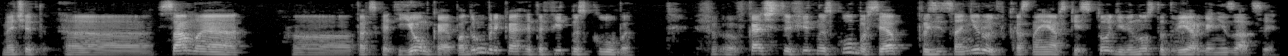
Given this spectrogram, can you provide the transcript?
Значит, самая Э, так сказать, емкая подрубрика – это фитнес-клубы. В качестве фитнес-клуба себя позиционируют в Красноярске 192 организации.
